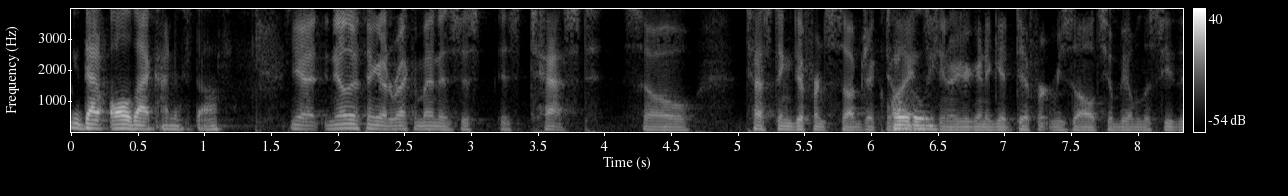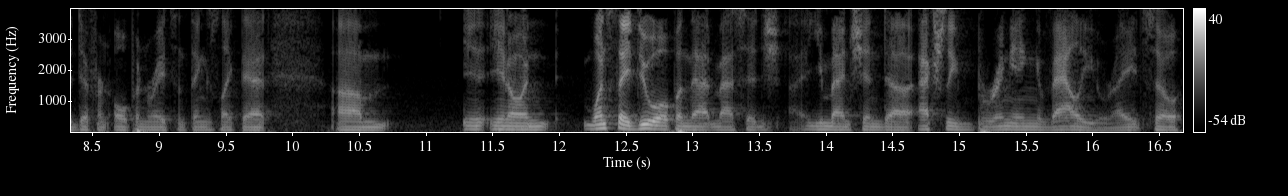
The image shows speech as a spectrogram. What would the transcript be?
that all that kind of stuff. Yeah, another thing I'd recommend is just is test. So testing different subject totally. lines. You know, you're going to get different results. You'll be able to see the different open rates and things like that. Um, you, know, and once they do open that message, uh, you mentioned uh, actually bringing value, right? So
